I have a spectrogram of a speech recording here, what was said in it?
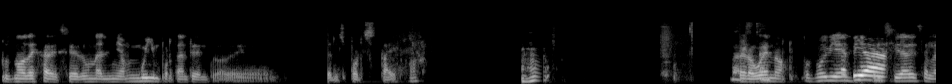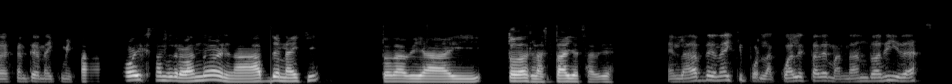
pues no deja de ser una línea muy importante dentro de, del Sport Style, ¿no? Pero bueno, pues muy bien, felicidades a la gente de Nike México. Hoy que estamos grabando en la app de Nike, todavía hay todas las tallas había. En la app de Nike por la cual está demandando Adidas,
